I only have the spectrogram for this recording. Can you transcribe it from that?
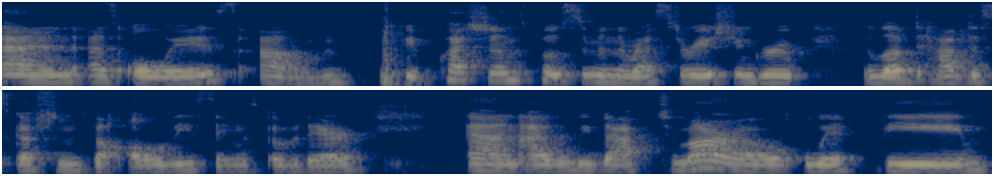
And as always, um, if you have questions, post them in the restoration group. We love to have discussions about all of these things over there. And I will be back tomorrow with the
